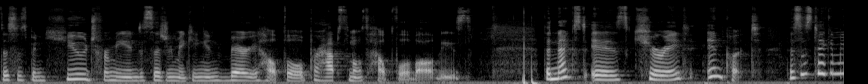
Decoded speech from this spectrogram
This has been huge for me in decision making and very helpful, perhaps the most helpful of all of these. The next is curate input. This has taken me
